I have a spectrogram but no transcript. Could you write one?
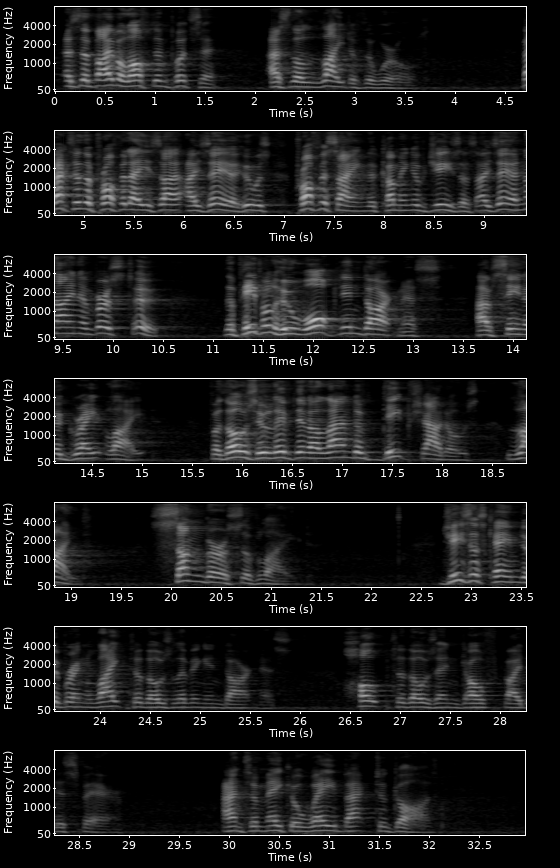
as the Bible often puts it, as the light of the world. Back to the prophet Isaiah, who was prophesying the coming of Jesus. Isaiah 9 and verse 2. The people who walked in darkness have seen a great light. For those who lived in a land of deep shadows, light, sunbursts of light. Jesus came to bring light to those living in darkness, hope to those engulfed by despair, and to make a way back to God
